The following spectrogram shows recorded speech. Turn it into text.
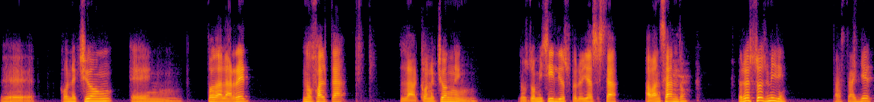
eh, conexión en toda la red, nos falta la conexión en los domicilios, pero ya se está avanzando. Pero esto es, miren, hasta ayer.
